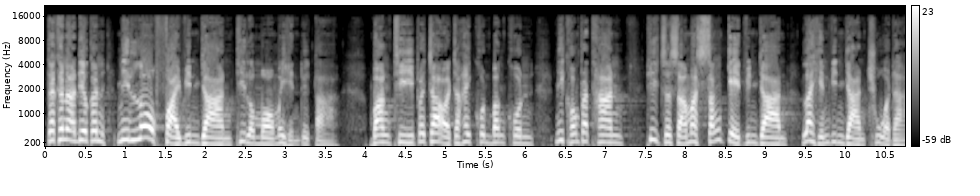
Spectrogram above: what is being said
แต่ขณะเดียวกันมีโลกฝ่ายวิญญาณที่เรามองไม่เห็นด้วยตา บางทีพระเจ้าอาจจะให้คนบางคน มีของประทานที่จะสามารถสังเกตวิญญาณและเห็นวิญญาณชั่วได้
